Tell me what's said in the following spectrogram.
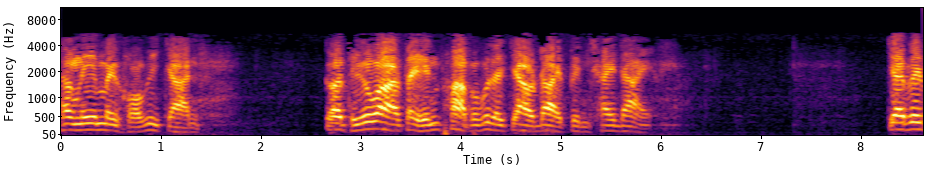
ทั้งนี้ไม่ขอวิจารณ์ ก็ถือว่าถ้าเห็นภาพพระพุทธเจ้าได้เป็นใช้ได้จะเป็น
